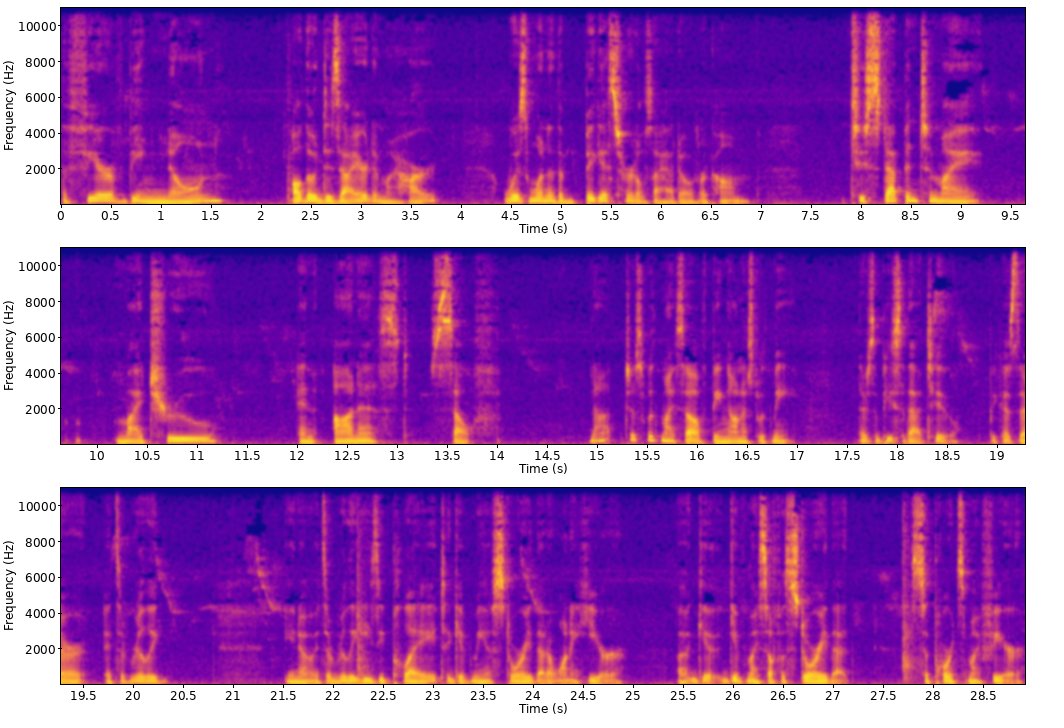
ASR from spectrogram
the fear of being known although desired in my heart was one of the biggest hurdles i had to overcome. To step into my my true and honest self. Not just with myself, being honest with me, there's a piece of that too because there it's a really you know it's a really easy play to give me a story that i want to hear. Uh, give, give myself a story that supports my fear.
